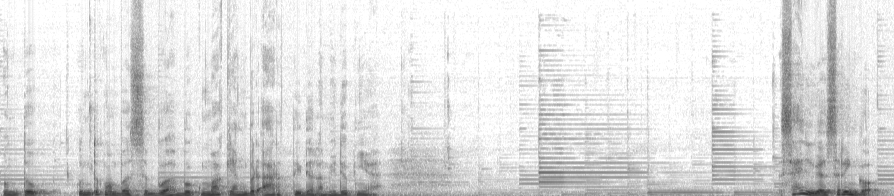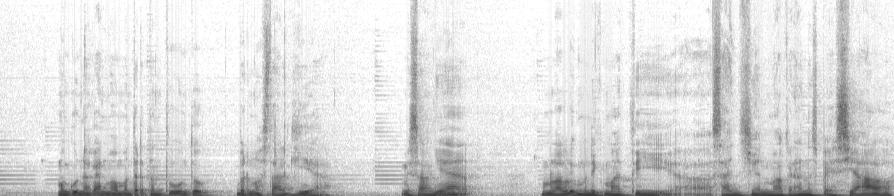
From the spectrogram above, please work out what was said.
untuk untuk membuat sebuah bookmark yang berarti dalam hidupnya. Saya juga sering kok menggunakan momen tertentu untuk bernostalgia. Misalnya melalui menikmati uh, sajian makanan spesial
